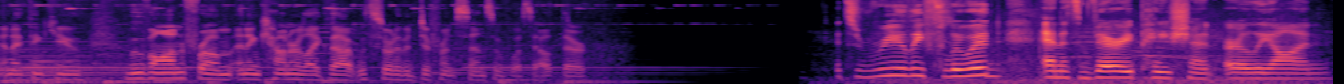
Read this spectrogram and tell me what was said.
And I think you move on from an encounter like that with sort of a different sense of what's out there. It's really fluid and it's very patient early on.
